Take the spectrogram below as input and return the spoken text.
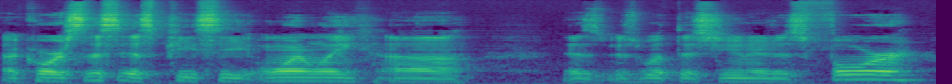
of course, this is PC only, uh, is, is what this unit is for.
